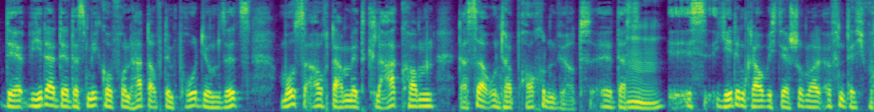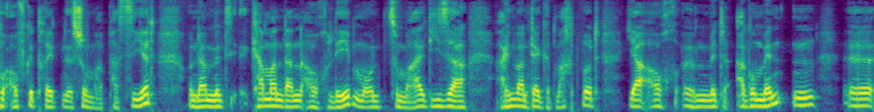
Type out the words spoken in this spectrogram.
der, jeder, der das Mikrofon hat, auf dem Podium sitzt, muss auch damit klarkommen, dass er unterbrochen wird. Das mhm. ist jedem, glaube ich, der schon mal öffentlich wo aufgetreten ist, schon mal passiert. Und damit kann man dann auch leben. Und zumal dieser Einwand, der gemacht wird, ja auch äh, mit Argumenten äh,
